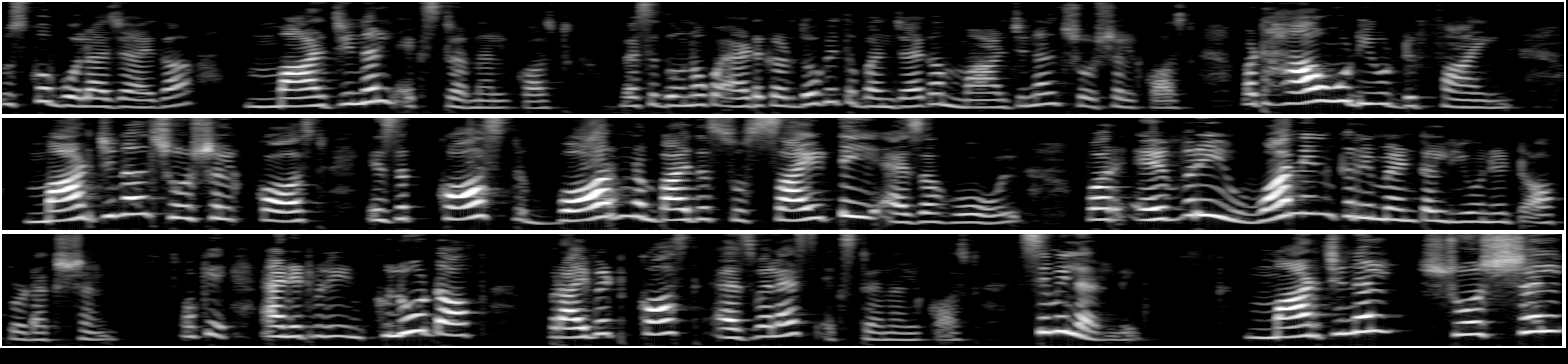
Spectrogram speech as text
उसको बोला जाएगा मार्जिनल एक्सटर्नल कॉस्ट वैसे दोनों को ऐड कर दोगे तो बन जाएगा marginal social cost but how would you define marginal social cost is the cost borne by the society as a whole for every one incremental unit of production okay and it will include of private cost as well as external cost similarly marginal social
